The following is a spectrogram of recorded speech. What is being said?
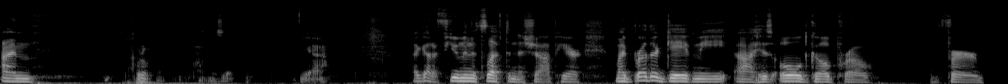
I'm. What time is it? Yeah. I got a few minutes left in the shop here. My brother gave me uh, his old GoPro for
